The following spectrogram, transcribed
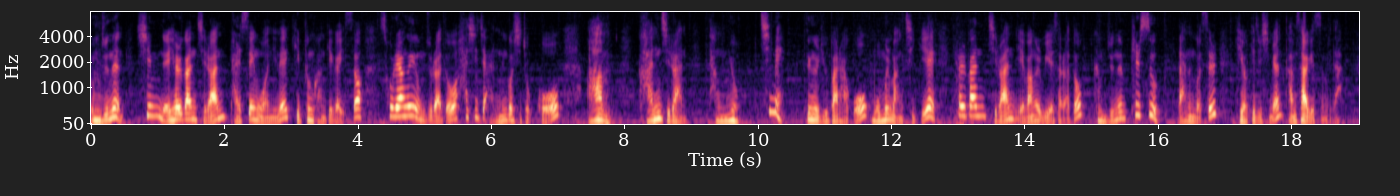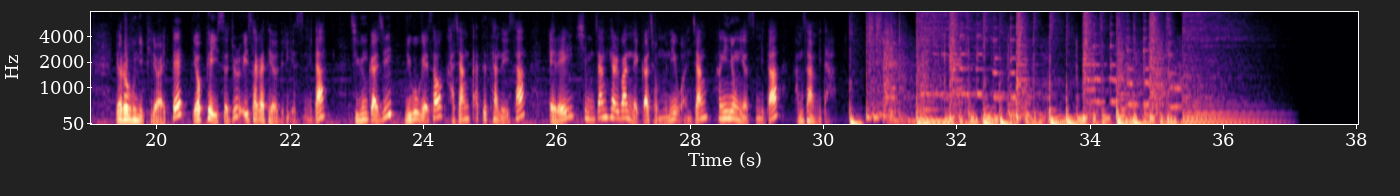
음주는 심뇌혈관 질환 발생 원인에 깊은 관계가 있어 소량의 음주라도 하시지 않는 것이 좋고 암, 간 질환, 당뇨, 치매 등을 유발하고 몸을 망치기에 혈관 질환 예방을 위해서라도 금주는 필수라는 것을 기억해 주시면 감사하겠습니다. 여러분이 필요할 때 옆에 있어줄 의사가 되어드리겠습니다. 지금까지 미국에서 가장 따뜻한 의사 LA 심장혈관내과 전문의 원장 황인용이었습니다. 감사합니다.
